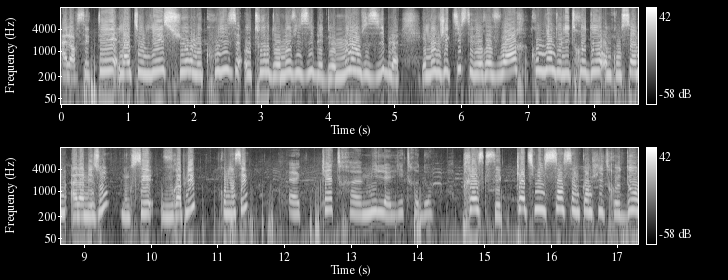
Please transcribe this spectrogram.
Alors c'était l'atelier sur le quiz autour de l'eau visible et de l'eau invisible. Et l'objectif c'était de revoir combien de litres d'eau on consomme à la maison. Donc c'est, vous vous rappelez combien c'est? 4000 euh, litres d'eau. Presque, c'est 4150 litres d'eau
